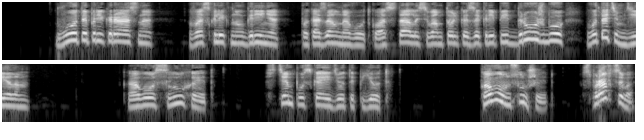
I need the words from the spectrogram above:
— Вот и прекрасно! — воскликнул Гриня, показал на водку. — Осталось вам только закрепить дружбу вот этим делом. Кого слухает, с тем пускай идет и пьет. — Кого он слушает? Справцева?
